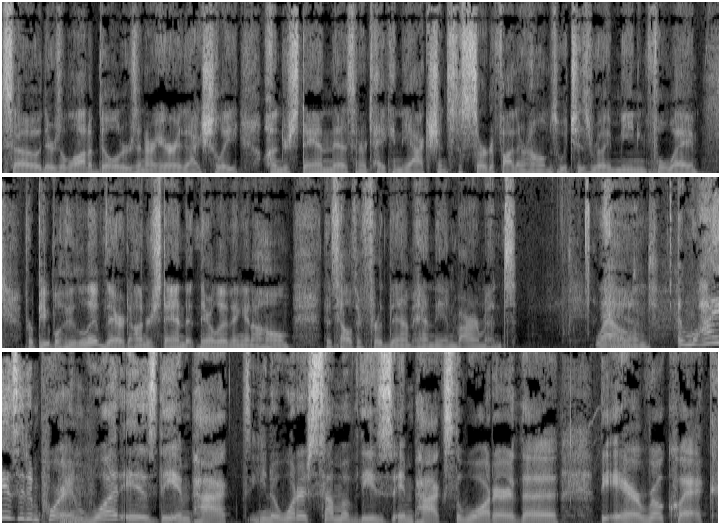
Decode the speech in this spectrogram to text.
So there's a lot of builders in our area that actually understand this and are taking the actions to certify their homes, which is really a meaningful way for people who live there to understand that they're living in a home that's healthy for them and the environment. Wow. And And why is it important? What is the impact? You know, what are some of these impacts? The water, the the air. Real quick.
